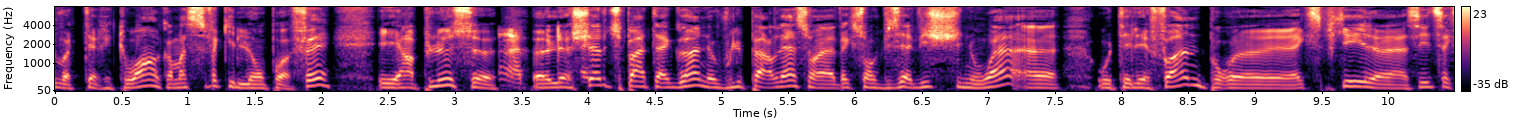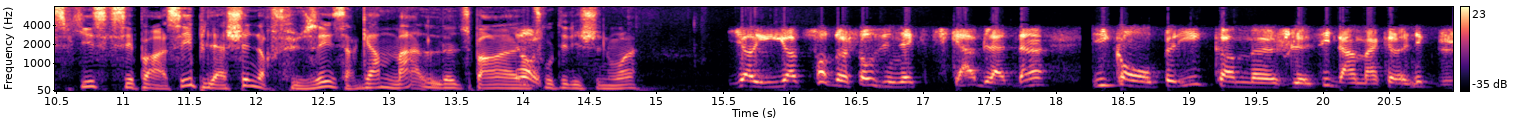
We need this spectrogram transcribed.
votre territoire? Comment ça se fait qu'ils l'ont pas fait? Et en plus, euh, euh, le chef du Pentagone a voulu parler son- avec son vis-à-vis chinois euh, au téléphone pour expliquer, là, essayer de s'expliquer ce qui s'est passé. Puis la Chine a refusé. Ça regarde mal là, du côté des Chinois. Il y a, toutes sortes de choses inexplicables là-dedans, y compris, comme euh, je le dis dans ma chronique du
